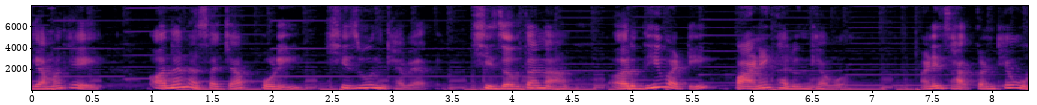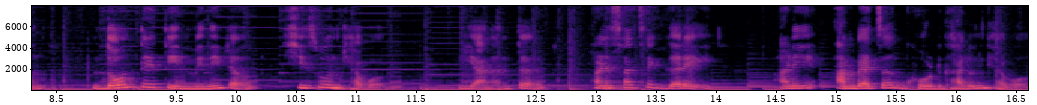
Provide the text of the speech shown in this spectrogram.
यामध्ये अननसाच्या फोडी शिजवून घ्याव्यात. शिजवताना अर्धी वाटी पाणी घालून घ्यावं आणि झाकण ठेवून दोन ते तीन मिनिटं शिजवून घ्यावं. यानंतर फणसाचे गरे आणि आंब्याचं घोट घालून घ्यावं.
